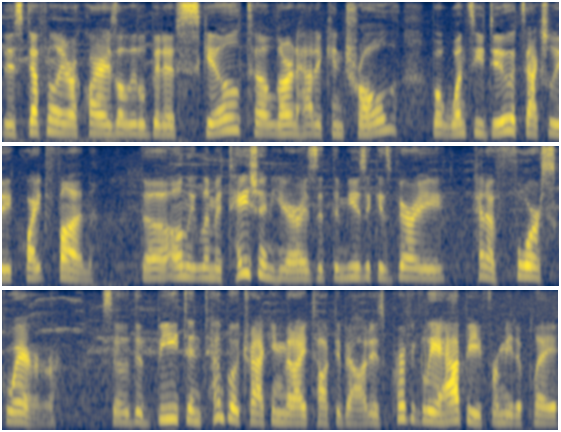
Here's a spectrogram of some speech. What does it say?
this definitely requires a little bit of skill to learn how to control, but once you do, it's actually quite fun. The only limitation here is that the music is very kind of four square. So the beat and tempo tracking that I talked about is perfectly happy for me to play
